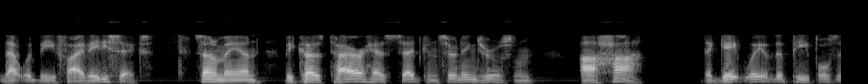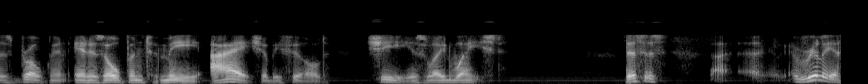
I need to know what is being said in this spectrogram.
that would be 586, Son of man, because Tyre has said concerning Jerusalem, Aha, the gateway of the peoples is broken, it is open to me, I shall be filled, she is laid waste. This is uh, really a,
